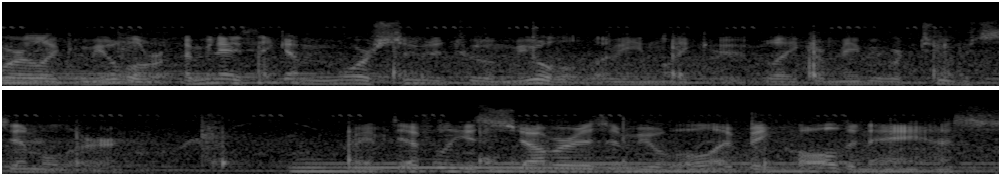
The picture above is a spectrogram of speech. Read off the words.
or like a mule. I mean, I think I'm more suited to a mule. I mean, like, like, or maybe we're too similar. I'm definitely as stubborn as a mule. I've been called an ass.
